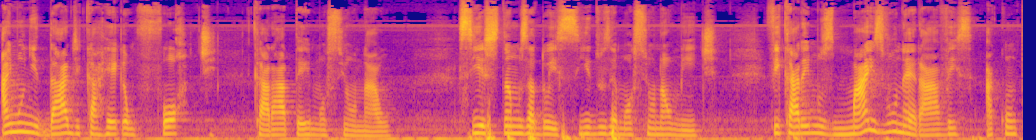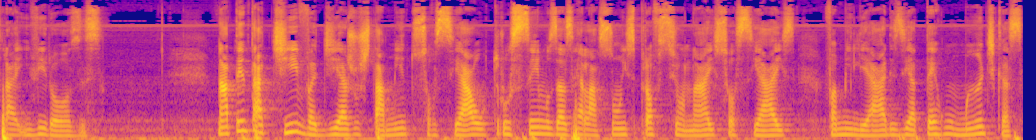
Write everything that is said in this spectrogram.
A imunidade carrega um forte caráter emocional. Se estamos adoecidos emocionalmente, ficaremos mais vulneráveis a contrair viroses. Na tentativa de ajustamento social, trouxemos as relações profissionais, sociais, familiares e até românticas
